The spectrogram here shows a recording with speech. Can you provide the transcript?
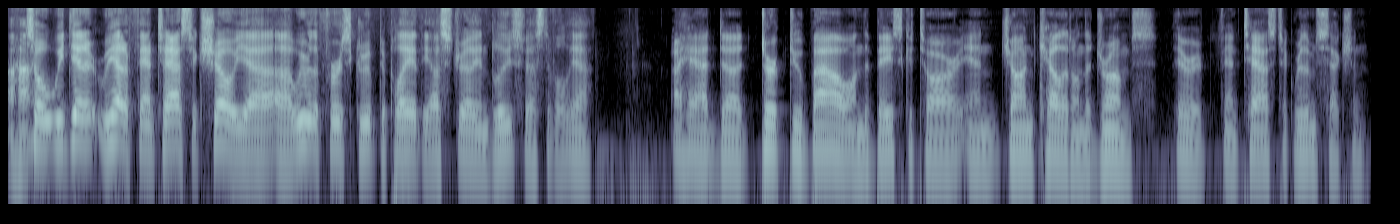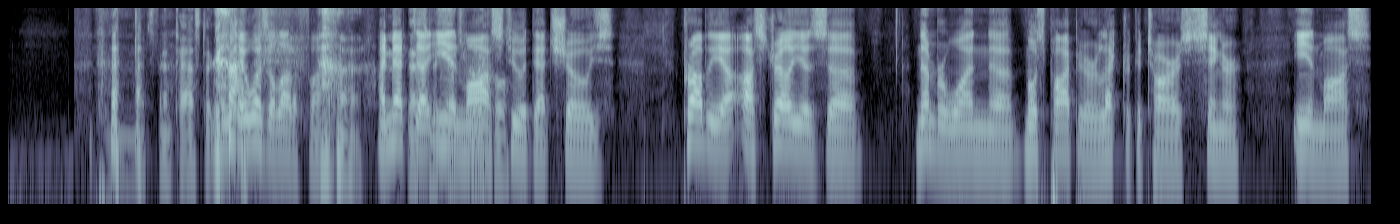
Uh-huh. So we did it. We had a fantastic show. Yeah, uh, we were the first group to play at the Australian Blues Festival. Yeah, I had uh, Dirk Dubow on the bass guitar and John Kellett on the drums. They were a fantastic rhythm section. Mm, That's fantastic. It, it was a lot of fun. I met uh, That's- that's Ian really Moss cool. too at that show. He's probably uh, Australia's uh, number one uh, most popular electric guitarist singer, Ian Moss,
